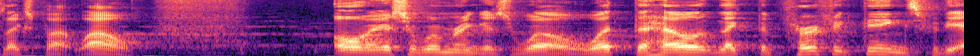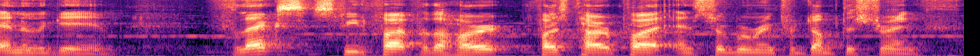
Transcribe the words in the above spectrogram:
Flex pot. Wow. Oh, I guess a Wormring as well. What the hell? Like the perfect things for the end of the game. Flex, speed pot for the heart, fudge power pot, and Sword Ring for dump the strength.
